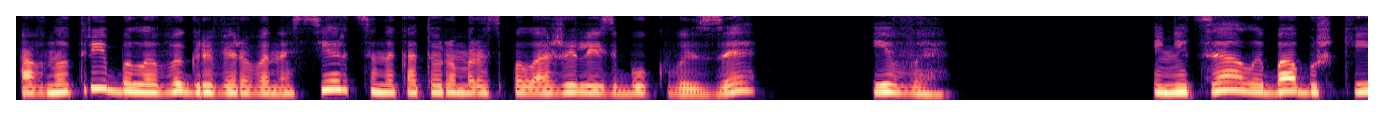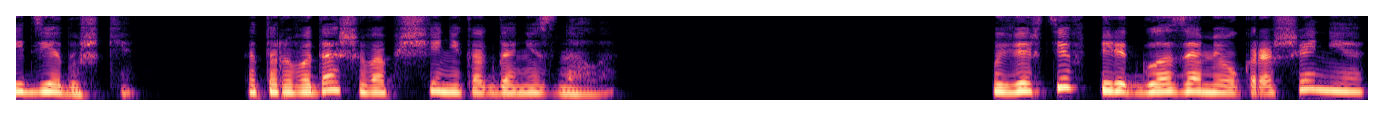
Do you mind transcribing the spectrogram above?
а внутри было выгравировано сердце, на котором расположились буквы «З» и «В». Инициалы бабушки и дедушки, которого Даша вообще никогда не знала. Повертев перед глазами украшения,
